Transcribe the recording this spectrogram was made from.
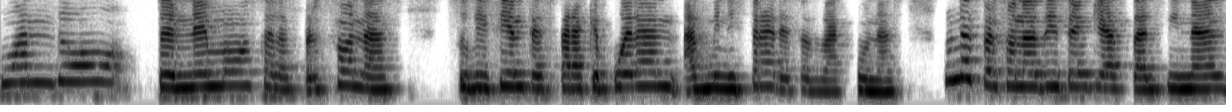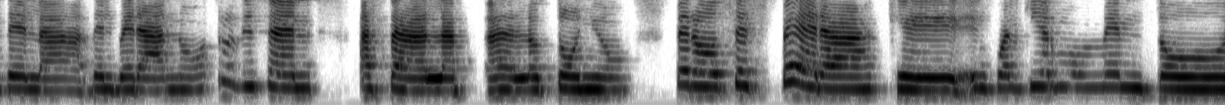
¿cuándo tenemos a las personas suficientes para que puedan administrar esas vacunas? Unas personas dicen que hasta el final de la, del verano, otros dicen hasta el otoño, pero se espera que en cualquier momento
